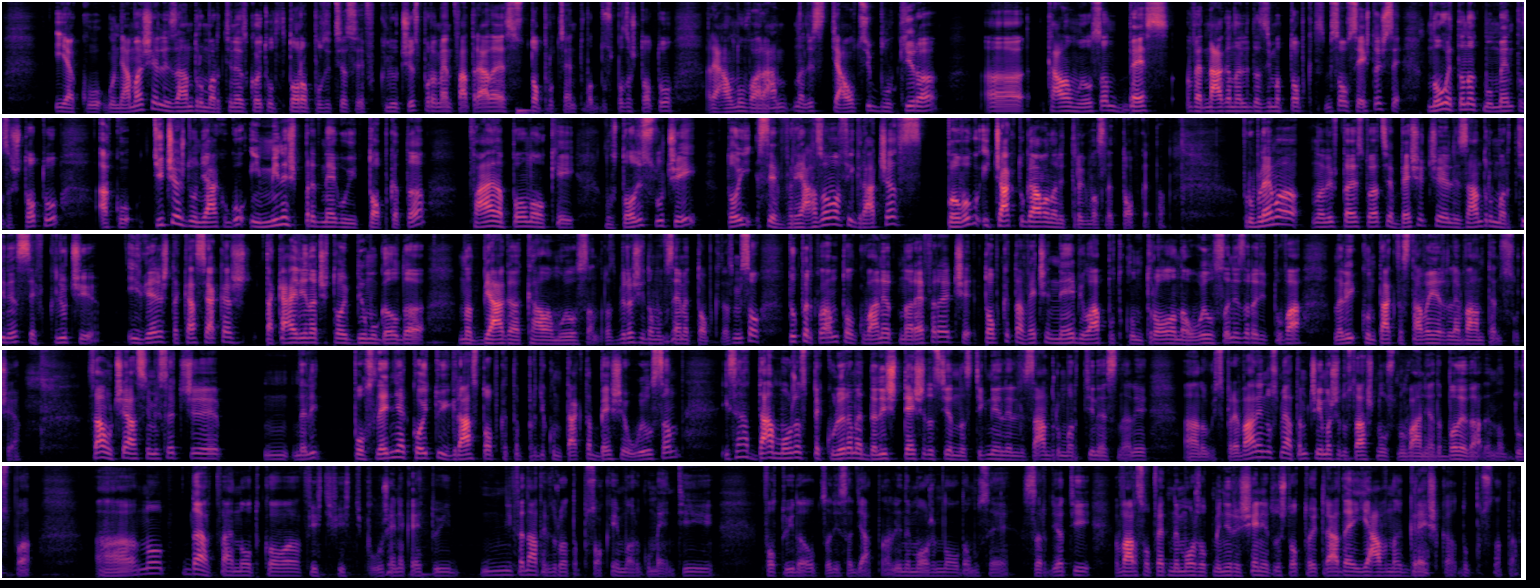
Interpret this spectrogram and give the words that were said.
И ако го нямаше Лизандро Мартинес, който от втора позиция се включи, според мен това трябва да е 100% доспа, защото реално Варан нали, с тялото си блокира Калам Уилсън без веднага нали, да взима топката. Смисъл, усещаш се. Много е тънък момента, защото ако тичаш до някого и минеш пред него и топката, това е напълно окей. Но в този случай той се врязва в играча, спъва го и чак тогава нали, тръгва след топката. Проблема нали, в тази ситуация беше, че Елизандро Мартинес се включи и изглеждаш така, сякаш така или иначе той би могъл да надбяга Калам Уилсън. Разбираш и да му вземе топката. В смисъл, тук предполагам тълкованието на рефера е, че топката вече не е била под контрола на Уилсън и заради това нали, контакта става и релевантен в случая. Само, че аз си мисля, че нали, последния, който игра с топката преди контакта беше Уилсън. И сега да, може да спекулираме дали щеше да си я настигне или Лисандро Мартинес нали, а, да го изпревари, но смятам, че имаше достатъчно основания да бъде даден на Дуспа. А, но да, това е едно такова 50-50 положение, където и, и в едната и в другата посока има аргументи, каквото и да отсъди съдята. Нали? Не може много да му се сърдят и Вар съответно не може да отмени решението, защото той трябва да е явна грешка допусната.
